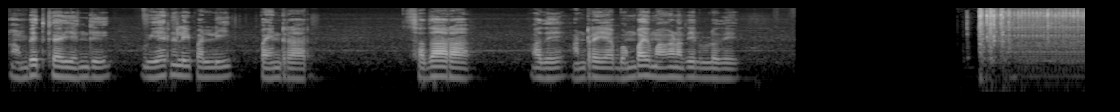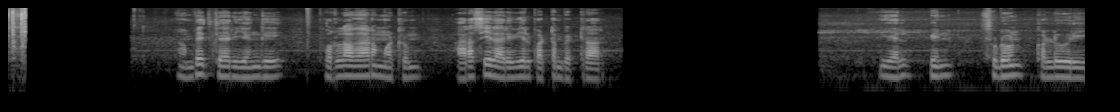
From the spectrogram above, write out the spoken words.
அம்பேத்கர் எங்கு உயர்நிலைப் பள்ளி பயின்றார்? சதாரா அது அன்றைய பம்பாய் மாகாணத்தில் உள்ளது. அம்பேத்கர் எங்கு பொருளாதாரம் மற்றும் அரசியல் அறிவியல் பட்டம் பெற்றார். எல். பின். சுடோன் கல்லூரி.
